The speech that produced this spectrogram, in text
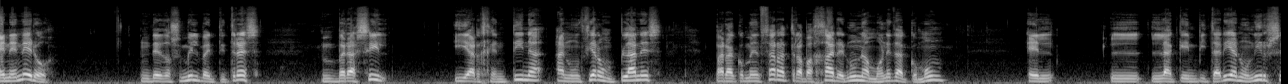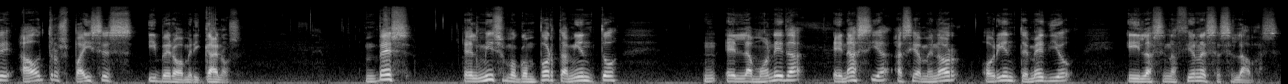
En enero de 2023, Brasil y Argentina anunciaron planes para comenzar a trabajar en una moneda común en la que invitarían a unirse a otros países iberoamericanos. Ves el mismo comportamiento en la moneda en Asia, Asia Menor, Oriente Medio y las naciones eslavas.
